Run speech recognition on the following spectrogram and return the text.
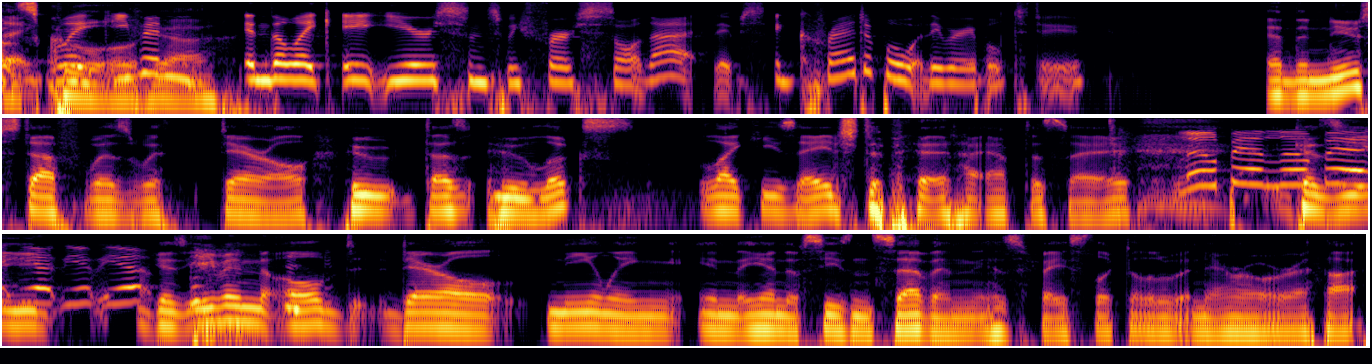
was like even yeah. in the like eight years since we first saw that, it was incredible what they were able to do. and the new stuff was with Daryl, who does who Mhm. looks like he's aged a bit. I have to say, little bit, little bit. you- yep, yep, yep. because even old Daryl kneeling in the end of season seven, his face looked a little bit narrower. I thought,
